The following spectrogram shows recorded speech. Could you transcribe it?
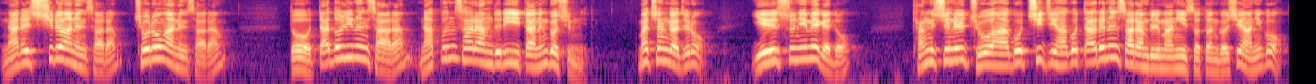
나를 싫어하는 사람, 조롱하는 사람, 또 따돌리는 사람, 나쁜 사람들이 있다는 것입니다. 마찬가지로 예수님에게도 당신을 좋아하고 지지하고 따르는 사람들만이 있었던 것이 아니고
